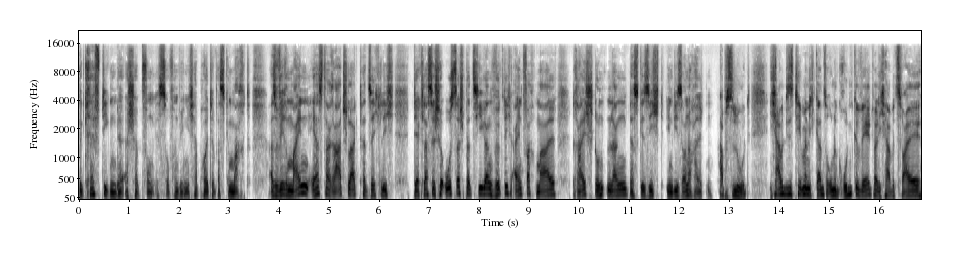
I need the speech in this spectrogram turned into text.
bekräftigende Erschöpfung ist, so von wegen, ich habe heute was gemacht. Also wäre mein erster Ratschlag tatsächlich der klassische Osterspaziergang, wirklich einfach mal drei Stunden lang das Gesicht in die Sonne halten. Absolut. Ich habe dieses Thema nicht ganz ohne Grund gewählt, weil ich habe zwei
